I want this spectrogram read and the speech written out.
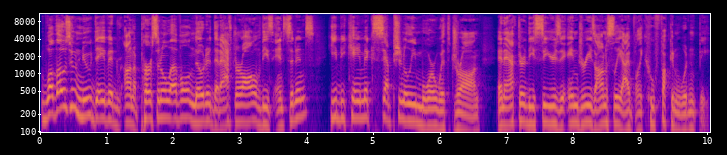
While those who knew David on a personal level noted that after all of these incidents, he became exceptionally more withdrawn. And after these series of injuries, honestly, I've like, who fucking wouldn't be?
